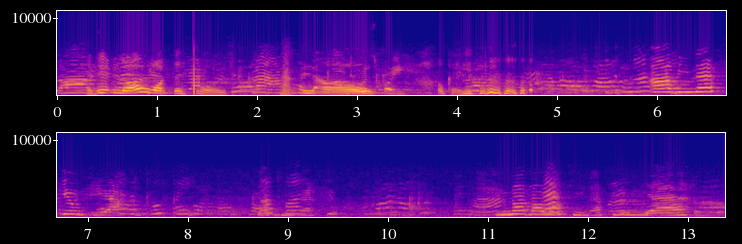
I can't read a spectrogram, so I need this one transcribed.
I didn't know what this was. Hello. Okay. Nephew here. That's my nephew. You not know that's my nephew? Yeah.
